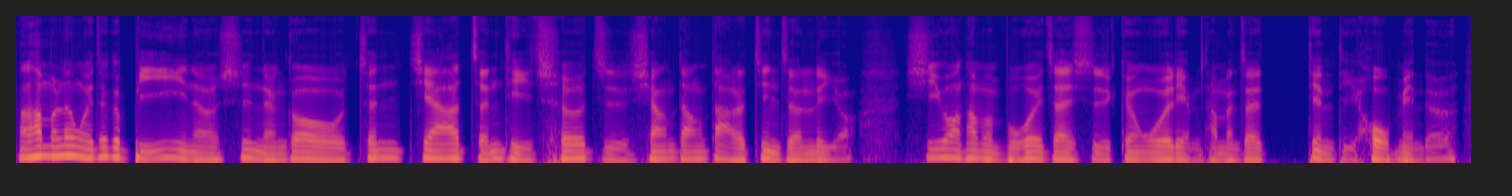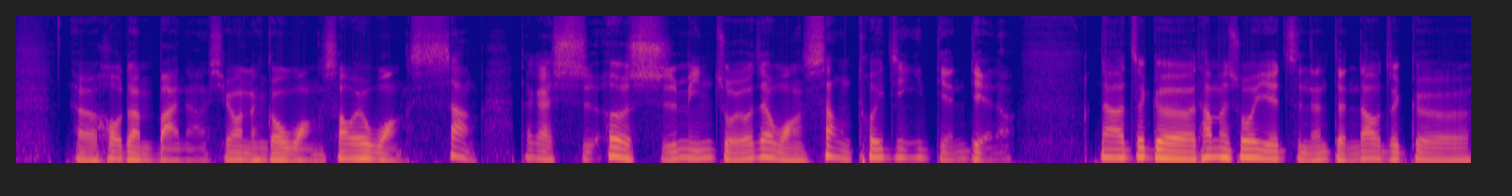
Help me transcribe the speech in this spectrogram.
那他们认为这个鼻翼呢，是能够增加整体车子相当大的竞争力哦。希望他们不会再是跟威廉他们在。垫底后面的呃后段班啊，希望能够往稍微往上，大概十二十名左右，再往上推进一点点哦。那这个他们说也只能等到这个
